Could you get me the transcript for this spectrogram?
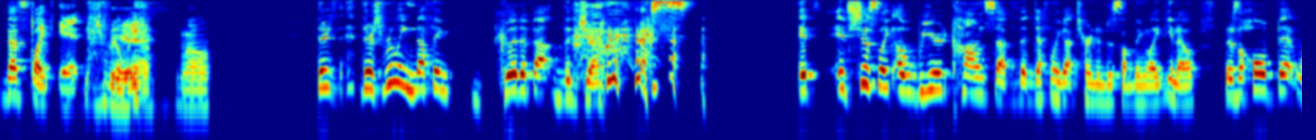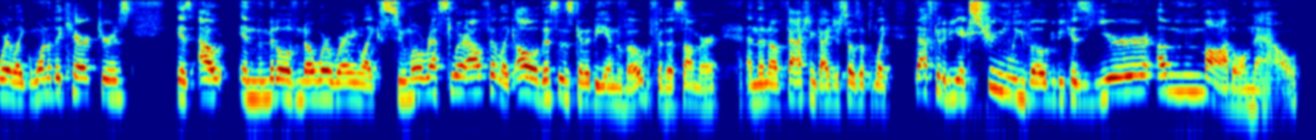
That's like it, really. Yeah. Well. There's there's really nothing good about the jokes. it's it's just like a weird concept that definitely got turned into something like, you know, there's a whole bit where like one of the characters is out in the middle of nowhere wearing like sumo wrestler outfit, like, oh, this is gonna be in vogue for the summer. And then a fashion guy just shows up and like, that's gonna be extremely vogue because you're a model now.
